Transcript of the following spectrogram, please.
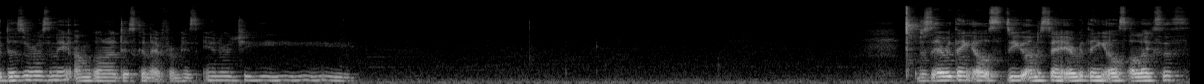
If it doesn't resonate, I'm going to disconnect from his energy. Does everything else, do you understand everything else, Alexis?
